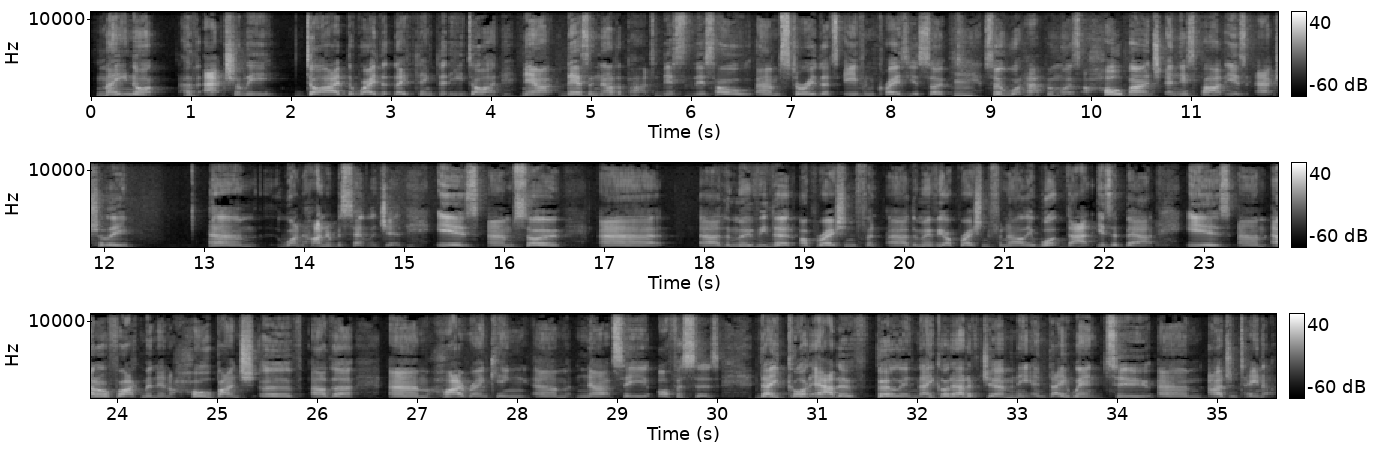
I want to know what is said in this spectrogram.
may not have actually died the way that they think that he died. Now, there's another part to this this whole um, story that's even crazier. So, so what happened was a whole bunch, and this part is actually um, 100% legit. Is um, so. Uh, uh, the movie that Operation uh, the movie Operation Finale, what that is about is um, Adolf Eichmann and a whole bunch of other um, high-ranking um, Nazi officers. They got out of Berlin, they got out of Germany, and they went to um, Argentina.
